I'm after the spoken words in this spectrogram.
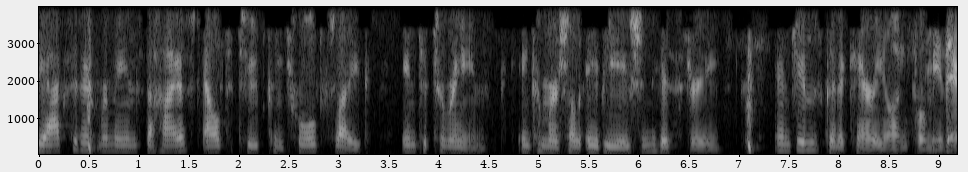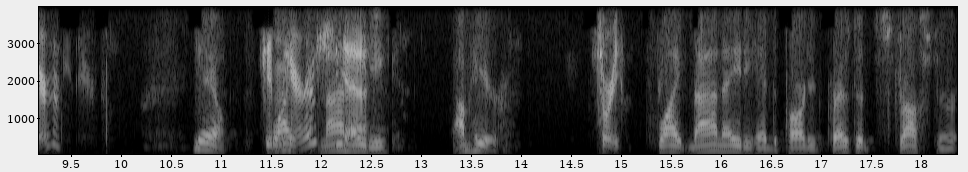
The accident remains the highest altitude controlled flight into terrain in commercial aviation history. And Jim's going to carry on for me there. Yeah. Jim Flight Harris? 980. I'm here. Sorry. Flight 980 had departed President Stroessner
